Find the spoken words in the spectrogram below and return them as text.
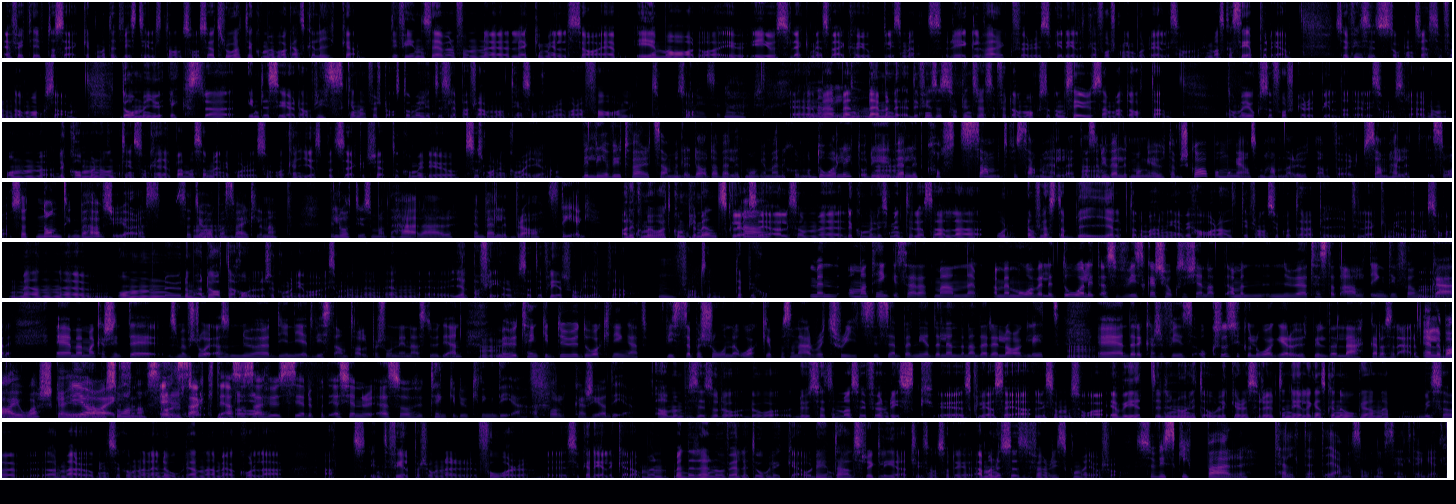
effektivt och säkert mot ett visst tillstånd. Så, så jag tror att det kommer vara ganska lika. Det finns även från eh, läkemedels, ja, E- EMA, då, E- EUs läkemedelsverk, har gjort liksom ett regelverk för hur psykedeliska forskning borde, liksom, hur man ska se på det. Så det finns ett stort intresse från dem också. De är ju extra intresserade av riskerna förstås. De vill inte släppa fram någonting som kommer att vara farligt. Så. Nej, såklart. Eh, Men Men, nej, men det, det finns ett stort intresse för dem också. De ser ju samma data. De är ju också forskarutbildade. Liksom sådär. De, om det kommer någonting som kan hjälpa en massa människor och som och kan ges på ett säkert sätt, då kommer det att så småningom komma igenom. Vi lever ju tyvärr i ett samhälle idag där väldigt många människor mår dåligt och det är Mm. väldigt kostsamt för samhället. Alltså det är Mm. väldigt många utanförskap och många som hamnar utanför samhället. Så, så att någonting behövs ju göras. Så jag Mm. hoppas verkligen att det låter ju som att det här är en väldigt bra steg. Ja, det kommer vara ett komplement skulle jag Ja. säga. Liksom, eh, det kommer liksom inte lösa alla, och de flesta blir hjälpta av de behandlingar vi har, allt ifrån psykoterapi till läkemedel och så. Men eh, om nu de här data håller så kommer det ju vara liksom en, en, en, eh, hjälpa fler, så att det är fler som blir hjälpta då, Mm. från sin depression. Men om man tänker så här att man ja, men mår väldigt dåligt, alltså för vissa kanske också känner att ja, men nu har jag testat allt, ingenting funkar, eh, men man kanske inte, som jag förstår, alltså nu hade ju ni ett visst antal personer i den här studien, Mm. men hur tänker du då kring att vissa personer åker på sådana här retreats, till exempel Nederländerna där det är lagligt, Mm. eh, där det kanske finns också psykologer och utbildade läkare och sådär. Eller bara Mm. ayahuasca i Ja, Amazonas. Ja, just det. Exakt, alltså, Ja. så här, hur ser du på det? Känner, alltså, hur tänker du kring det? Att folk kanske gör det? Ja men precis, och då, då, då utsätter man sig för en risk eh, skulle jag säga. Liksom så. Jag vet, det är nog lite olika hur det ser ut. En del är ganska noggranna, vissa av de här organisationerna är noggranna med att kolla att inte fel personer får eh, psykedelika. Då. Men, men det där är nog väldigt olika och det är inte alls reglerat. Liksom, så det, ja, man utsätter sig för en risk om man gör så. Så vi skippar tältet i Amazonas helt enkelt.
